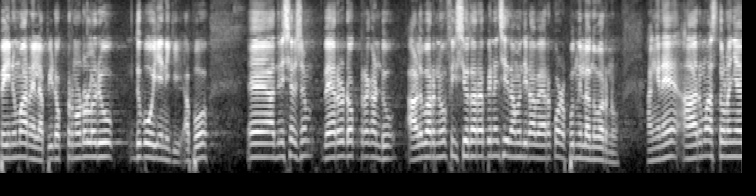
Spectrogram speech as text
പെയിനും മാറുന്നില്ല അപ്പോൾ ഈ ഡോക്ടറിനോടുള്ളൊരു ഇത് പോയി എനിക്ക്. അപ്പോൾ അതിനുശേഷം വേറൊരു ഡോക്ടറെ കണ്ടു. ആൾ പറഞ്ഞു ഫിസിയോതെറാപ്പിനെ ചെയ്താൽ മതിടാ വേറെ കുഴപ്പമൊന്നുമില്ലെന്ന് പറഞ്ഞു. അങ്ങനെ ആറ് മാസത്തോളം ഞാൻ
